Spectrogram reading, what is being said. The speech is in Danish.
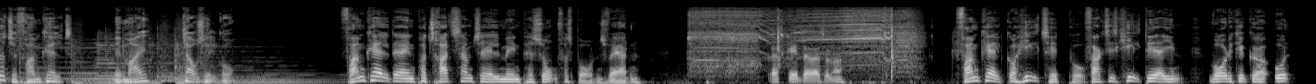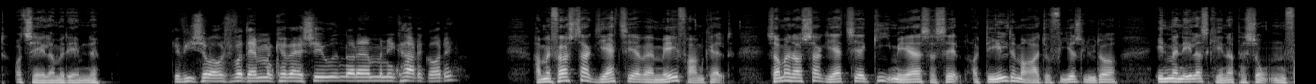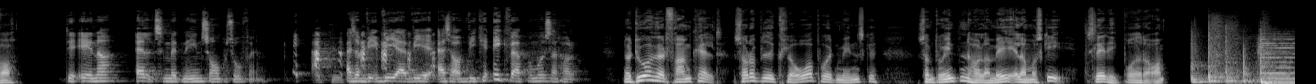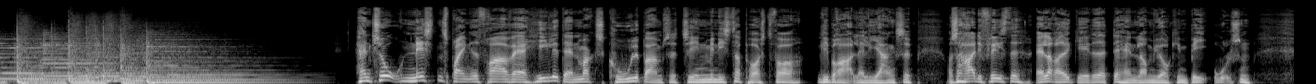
lytter til Fremkaldt med mig, Claus Elgaard. Fremkaldt er en portrætssamtale med en person fra sportens verden. Hvad skete der sådan noget? Fremkaldt går helt tæt på, faktisk helt derind, hvor det kan gøre ondt at tale om et emne. Det viser også, hvordan man kan være se ud, når man ikke har det godt, ikke? Har man først sagt ja til at være med i Fremkaldt, så har man også sagt ja til at give mere af sig selv og dele det med Radio 4's lyttere, end man ellers kender personen for. Det ender altid med den ene sove på sofaen. Okay. altså, vi, vi, er, vi, altså, vi kan ikke være på modsat hold. Når du har hørt Fremkaldt, så er du blevet klogere på et menneske, som du enten holder med, eller måske slet ikke bryder dig om. Han tog næsten springet fra at være hele Danmarks kuglebamse til en ministerpost for Liberal Alliance. Og så har de fleste allerede gættet, at det handler om Joachim B. Olsen.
